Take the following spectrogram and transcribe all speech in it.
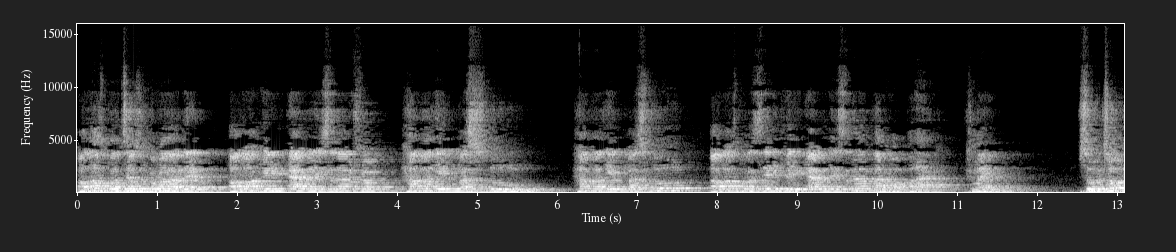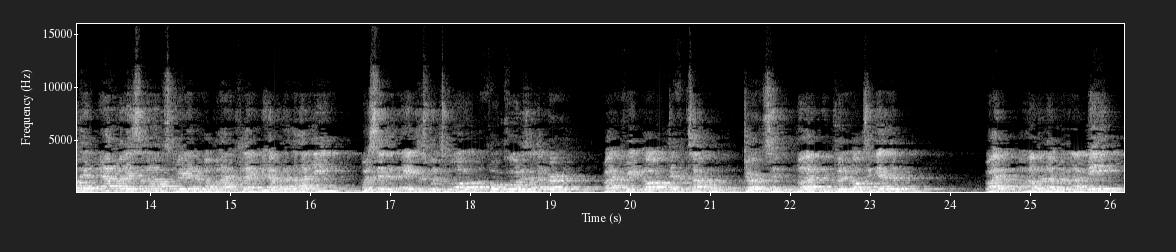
Allah tells the Quran that Allah created Adam and salam from Hama'in Masnoon. Hama'in Masnoon. Allah said he created Adam salam out of a black clay. So we're told that Adam salam was created of a black clay. We have another hadith where it says that the angels went to all four corners of the earth, right? Created all different type of dirt and mud and put it all together. Right? Muhammad I mean.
